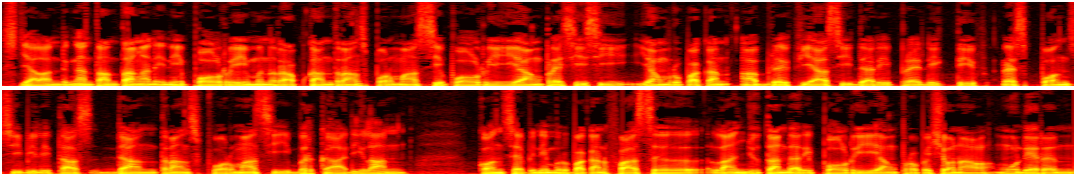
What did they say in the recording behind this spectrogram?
Sejalan dengan tantangan ini, Polri menerapkan transformasi Polri yang presisi yang merupakan abreviasi dari prediktif, responsibilitas, dan transformasi berkeadilan. Konsep ini merupakan fase lanjutan dari Polri yang profesional, modern,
